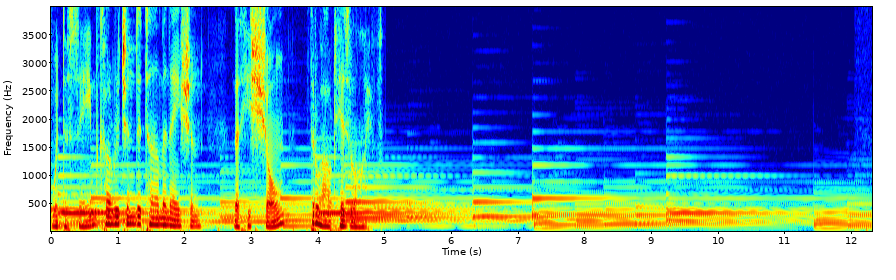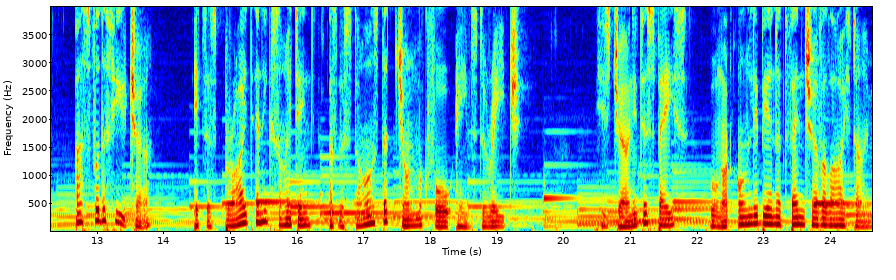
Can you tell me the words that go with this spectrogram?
with the same courage and determination that he's shown throughout his life. As for the future, it's as bright and exciting as the stars that John McFall aims to reach. His journey to space will not only be an adventure of a lifetime,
